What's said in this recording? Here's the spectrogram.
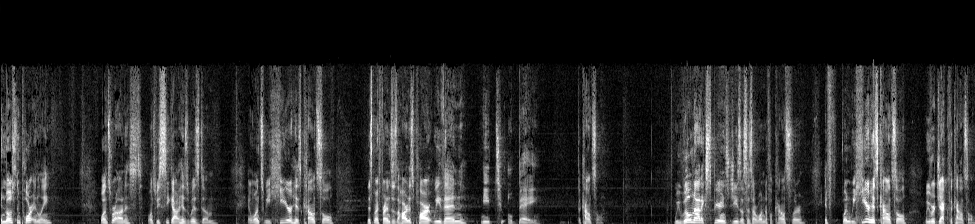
and most importantly, once we're honest, once we seek out his wisdom, and once we hear his counsel, this, my friends, is the hardest part. We then need to obey the counsel. We will not experience Jesus as our wonderful counselor if, when we hear his counsel, we reject the counsel.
